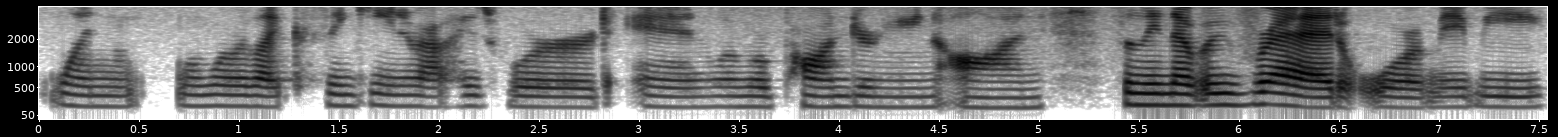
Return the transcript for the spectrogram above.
when when we're like thinking about his word and when we're pondering on something that we've read or maybe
